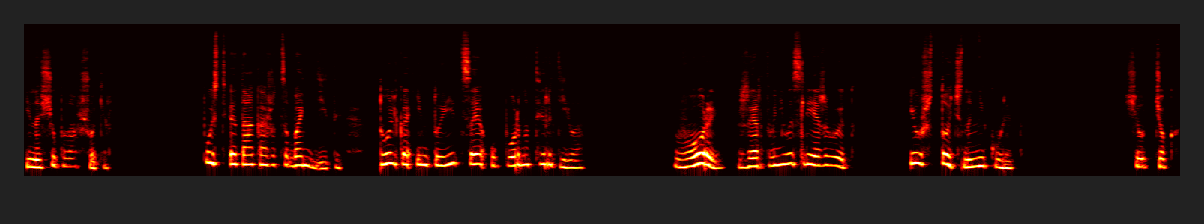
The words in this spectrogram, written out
и нащупала шокер. Пусть это окажутся бандиты, только интуиция упорно твердила. Воры жертву не выслеживают и уж точно не курят. Щелчок.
